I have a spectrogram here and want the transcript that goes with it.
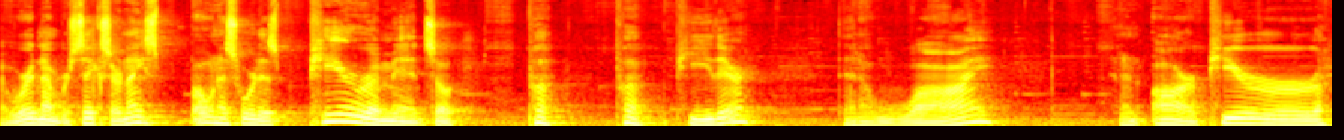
And word number six, our nice bonus word is pyramid. So p, p, p there, then a Y, and an R, pure,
